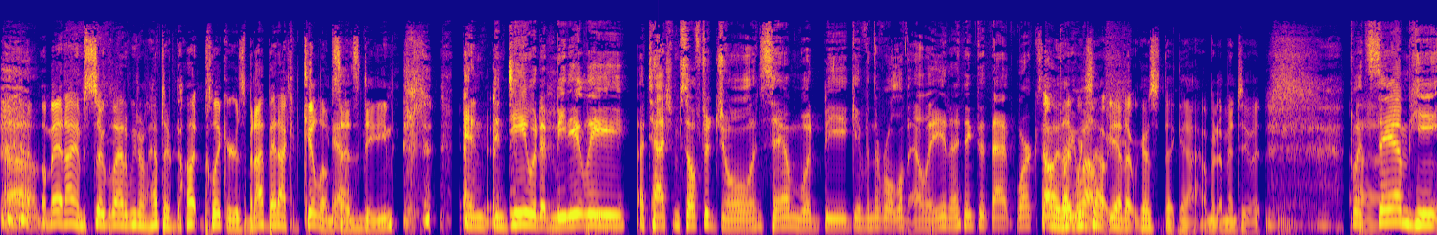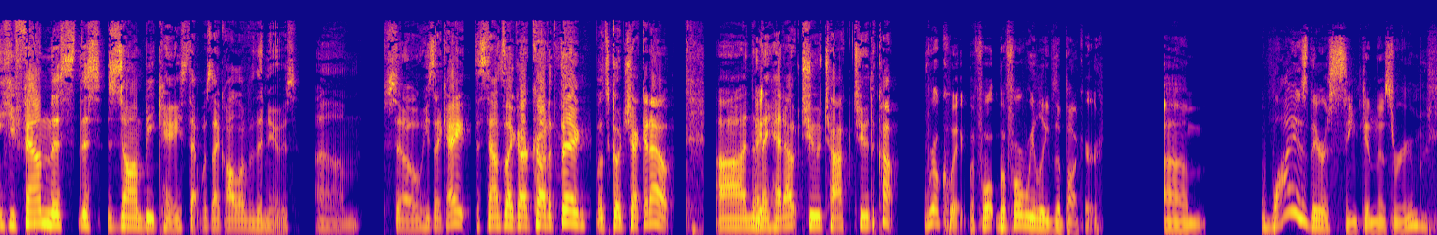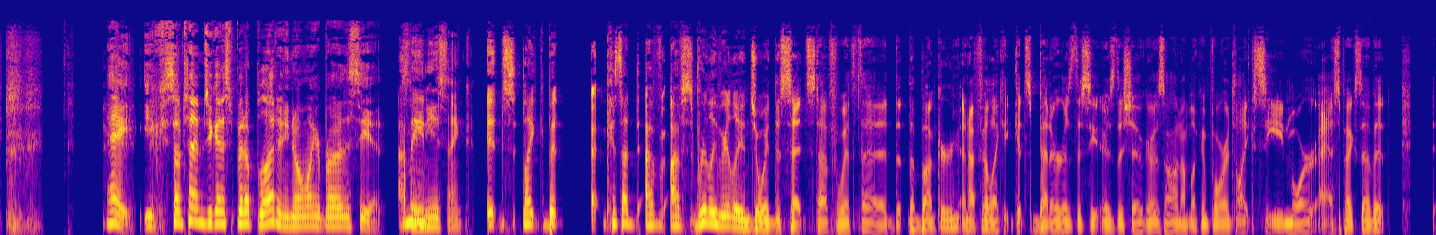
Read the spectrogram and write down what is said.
Um, oh man, I am so glad we don't have to hunt clickers, but I bet I could kill them, Yeah. says Dean. and, and Dean would immediately attach himself to Joel, and Sam would be given the role of Ellie, and I think that that works out oh, that pretty works well. out. Yeah, that goes. That, yeah, I'm, I'm into it. But Uh, Sam, he he found this this zombie case that was like all over the news. Um, so he's like, "Hey, this sounds like our kind of thing. Let's go check it out." Uh, and then Hey. they head out to talk to the cop. real quick before before we leave the bunker, um, why is there a sink in this room? Hey, you, sometimes you got to spit up blood, and you don't want your brother to see it. I So you mean- a sink. it's like, but because I've I've really really enjoyed the set stuff with uh, the the bunker, and I feel like it gets better as the as the show goes on. I'm looking forward to like seeing more aspects of it.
